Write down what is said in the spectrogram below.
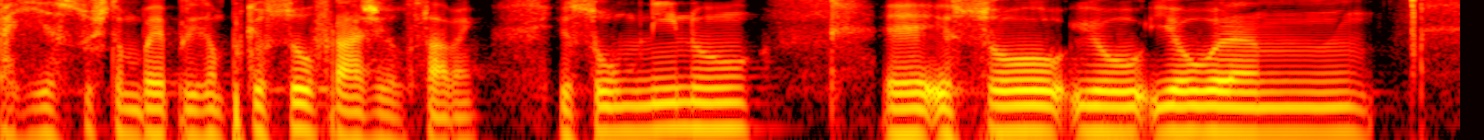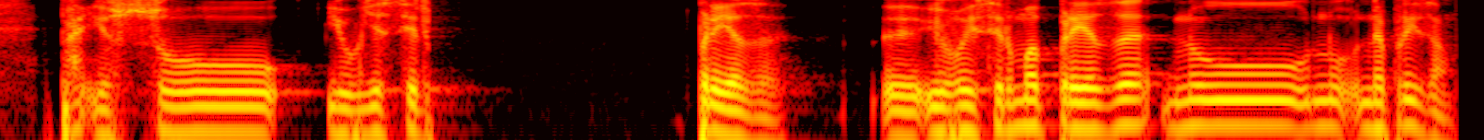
Pá, e assusta-me bem a prisão, porque eu sou frágil, sabem? Eu sou um menino, eh, eu sou, eu, eu, hum, pá, eu sou, eu ia ser presa. Eh, eu ia ser uma presa no, no, na prisão.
